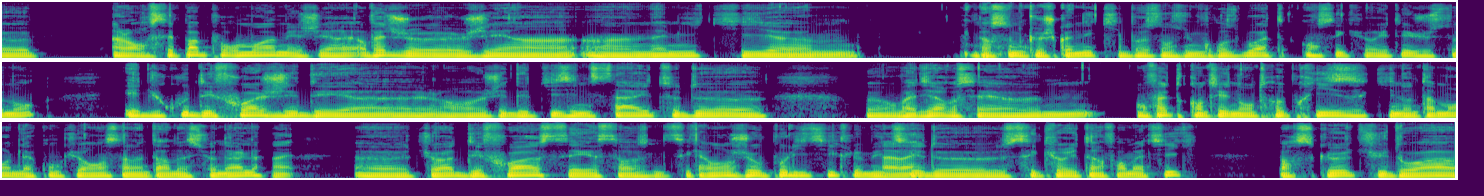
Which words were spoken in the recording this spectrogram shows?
Alors, c'est pas pour moi, mais j'ai- en fait, j'ai un, un ami qui. euh, une personne que je connais qui bosse dans une grosse boîte en sécurité, justement. Et du coup, des fois, j'ai des, euh, alors, j'ai des petits insights de. euh, on va dire, c'est. en fait, quand tu es une entreprise qui, notamment, a de la concurrence à l'international, Ouais. tu vois, des fois, c'est c'est carrément géopolitique le métier Ah ouais. de sécurité informatique. Parce que tu dois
